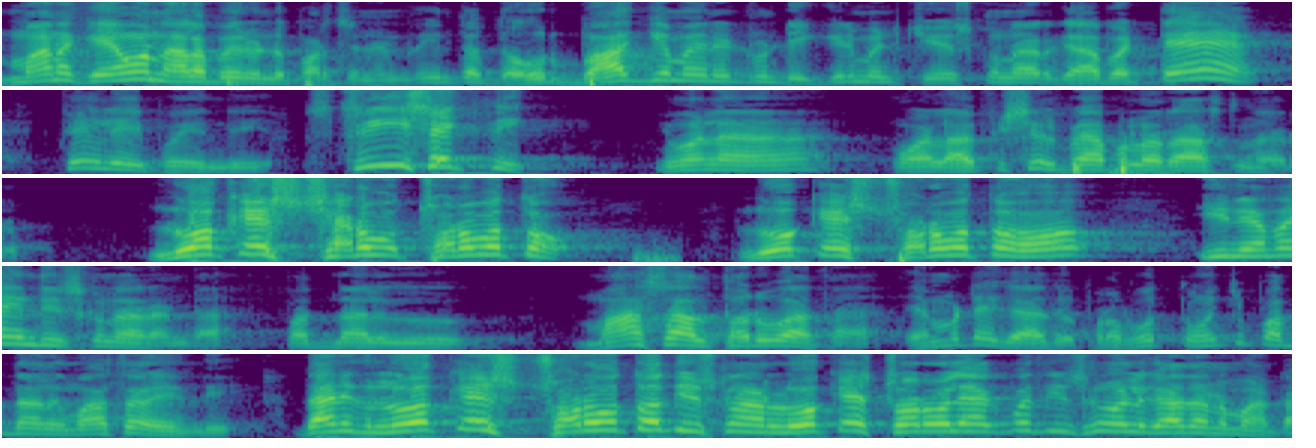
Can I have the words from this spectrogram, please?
మనకేమో నలభై రెండు పర్సెంట్ అంట ఇంత దౌర్భాగ్యమైనటువంటి అగ్రిమెంట్ చేసుకున్నారు కాబట్టే ఫెయిల్ అయిపోయింది. స్త్రీ శక్తి. ఇవాళ వాళ్ళ అఫీషియల్ పేపర్లో రాస్తున్నారు. లోకేష్ చొరవ చొరవతో లోకేష్ చొరవతో ఈ నిర్ణయం తీసుకున్నారంట. పద్నాలుగు మాసాల తరువాత ఎమ్మటే కాదు ప్రభుత్వం వచ్చి పద్నాలుగు మాసాలు అయింది దానికి లోకేష్ చొరవతో తీసుకున్నారు. లోకేష్ చొరవ లేకపోతే తీసుకునే వాళ్ళు కాదనమాట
